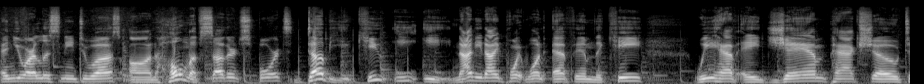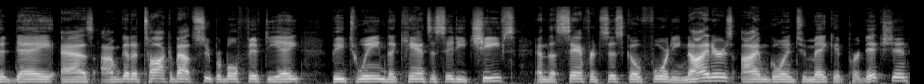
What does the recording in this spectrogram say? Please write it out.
and you are listening to us on Home of Southern Sports, WQEE 99.1 FM, The Key. We have a jam packed show today as I'm going to talk about Super Bowl 58 between the Kansas City Chiefs and the San Francisco 49ers. I'm going to make a prediction.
